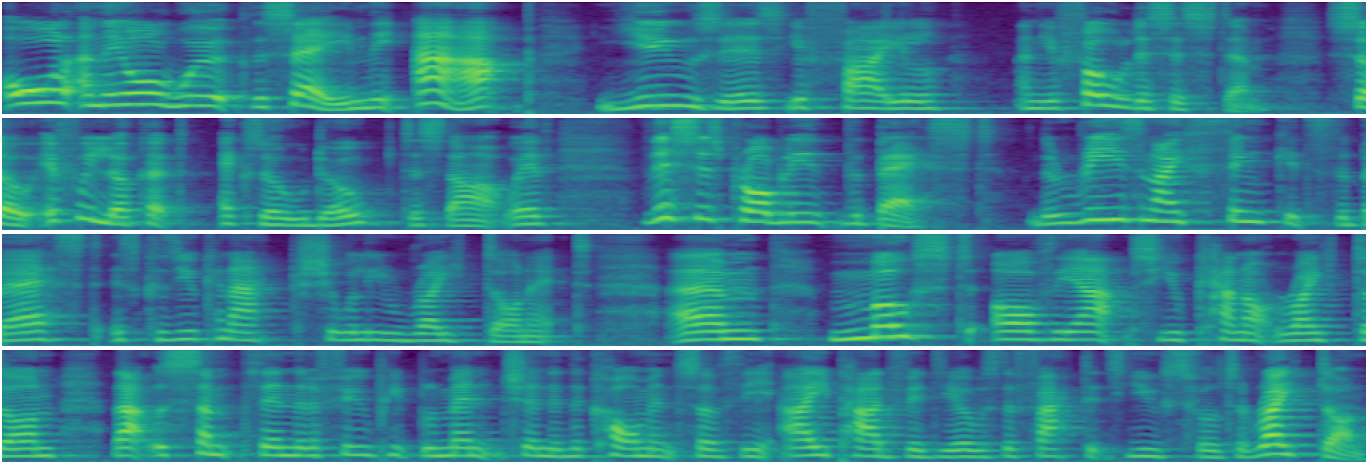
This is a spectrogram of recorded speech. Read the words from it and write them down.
all, and they all work the same. The app uses your file and your folder system. So if we look at Exodo to start with, this is probably the best. The reason I think it's the best is because you can actually write on it. Um, most of the apps you cannot write on. That was something that a few people mentioned in the comments of the iPad video was the fact it's useful to write on.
